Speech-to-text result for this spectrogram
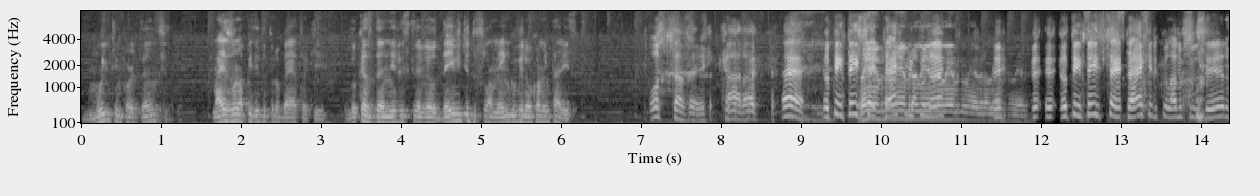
muito importante. Mais um apelido pro Beto aqui. Lucas Danilo escreveu David do Flamengo virou comentarista. Nossa, velho, caraca. É, eu tentei ser Lembra, técnico, lembra, né? lembra, lembra, lembra, lembra, eu- eu tentei ser técnico lá no Cruzeiro,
